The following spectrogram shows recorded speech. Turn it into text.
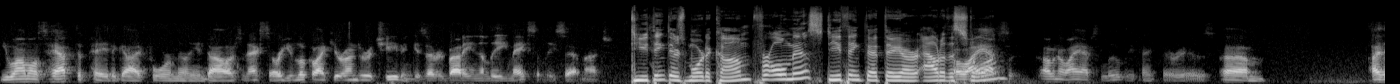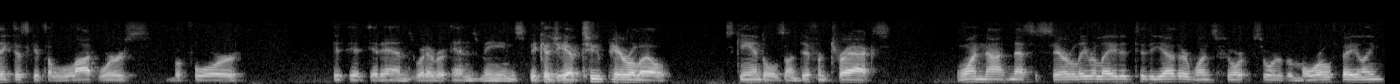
You almost have to pay the guy four million dollars next, or you look like you're underachieving because everybody in the league makes at least that much. Do you think there's more to come for Ole Miss? Do you think that they are out of the oh, storm? Abso- oh no, I absolutely think there is. Um, I think this gets a lot worse before it, it, it ends, whatever ends means, because you have two parallel scandals on different tracks. One not necessarily related to the other. One's sort, sort of a moral failing.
